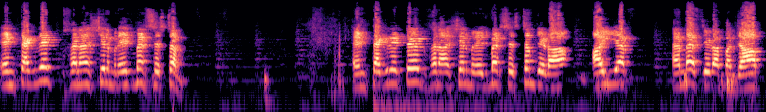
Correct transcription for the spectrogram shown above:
integrated financial management system integrated financial management system ਜਿਹੜਾ ਆਈਐਫਐਮਐਸ ਜਿਹੜਾ ਪੰਜਾਬ,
